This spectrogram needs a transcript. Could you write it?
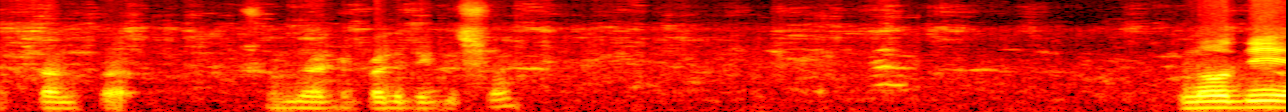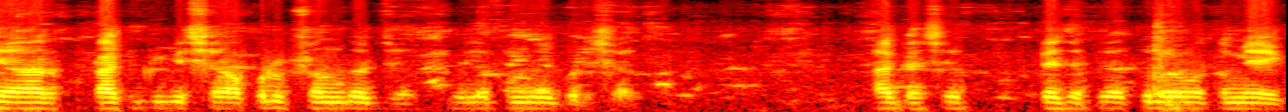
অত্যন্ত সুন্দর একটা প্রাকৃতিক দৃশ্য। নদী আর প্রাকৃতিক দৃশ্যের অপরূপ সৌন্দর্য নীলপূর্ণ বরিশাল। আকাশে পেঁজা পেঁজা তুলোর মতো মেঘ।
